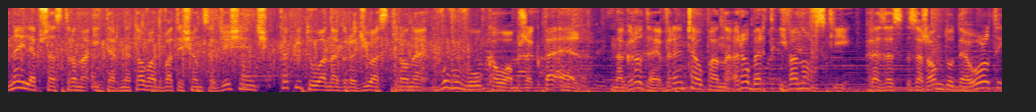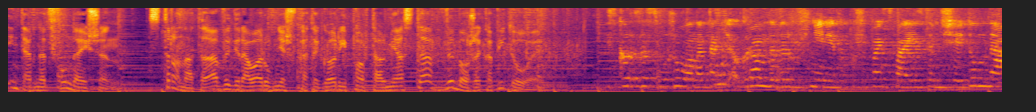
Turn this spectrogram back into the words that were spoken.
Najlepsza strona internetowa 2010 kapituła nagrodziła stronę www.kołobrzeg.pl. Nagrodę wręczał pan Robert Iwanowski, prezes zarządu The World Internet Foundation. Strona ta wygrała również w kategorii Portal Miasta w wyborze kapituły. Skoro zasłużyło na takie ogromne wyróżnienie, to proszę Państwa, jestem dzisiaj dumna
